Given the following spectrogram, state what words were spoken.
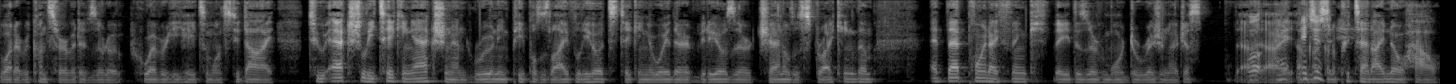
whatever conservatives or whoever he hates and wants to die to actually taking action and ruining people's livelihoods, taking away their videos, their channels, or striking them. At that point, I think they deserve more derision. I just, Well, I, not just- going to pretend I know how.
